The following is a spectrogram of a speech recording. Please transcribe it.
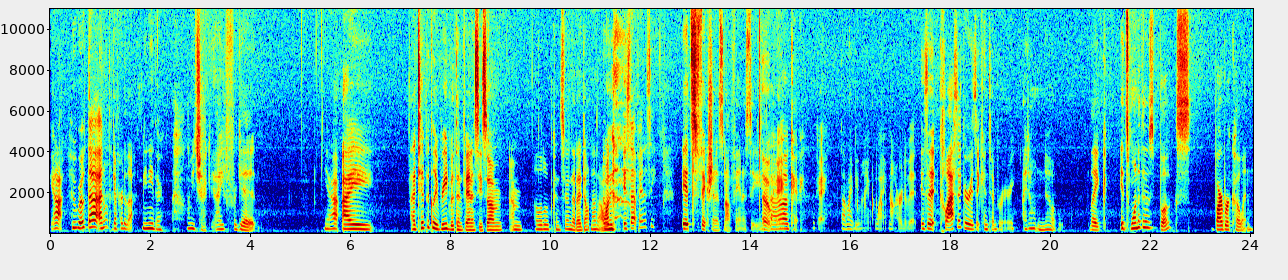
Yeah. Who wrote that? I don't think I've heard of that. Me neither. Let me check. I forget. Yeah, I I typically read within fantasy, so I'm I'm a little concerned that I don't know that oh, one. Is that fantasy? It's fiction. It's not fantasy. Oh, okay. Uh, okay. Okay. That might be my why I've not heard of it. Is it classic or is it contemporary? I don't know. Like it's one of those books. Barbara Cohen.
